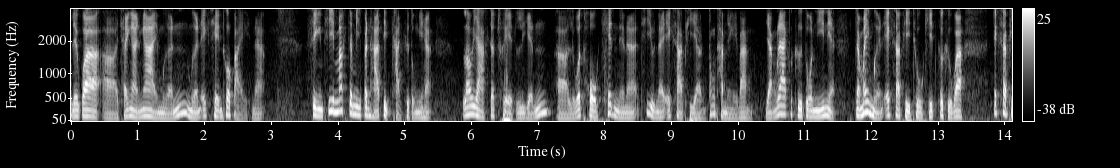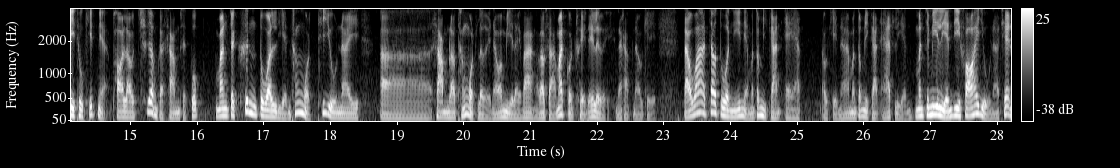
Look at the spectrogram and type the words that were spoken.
เรียกว่าใช้งานง่ายเหมือนเหมือน exchange ทั่วไปนะสิ่งที่มักจะมีปัญหาติดขัดคือตรงนี้ฮะ เราอยากจะเทรดเหรียญหรือว่าโทเค็นเนี่ยนะที่อยู่ใน XRP ต้องทำยังไงบ้าง อย่างแรกก็คือตัวนี้เนี่ยจะไม่เหมือน XRP Toolkit ก็คือว่า XRP Toolkit เนี่ยพอเราเชื่อมกับซัมเสร็จปุ๊บ มันจะขึ้นตัวเหรียญทั้งหมดที่อยู่ในซัมเราทั้งหมดเลยนะว่ามีอะไรบ้าง เราสามารถกดเทรดได้เลยนะครับนะโอเคแต่ว่าเจ้าตัวนี้เนี่ยมันต้องมีการแอด โอเคนะมันต้องมีการแอดเหรียญมันจะมีเหรียญ default ให้อยู่นะ เช่น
